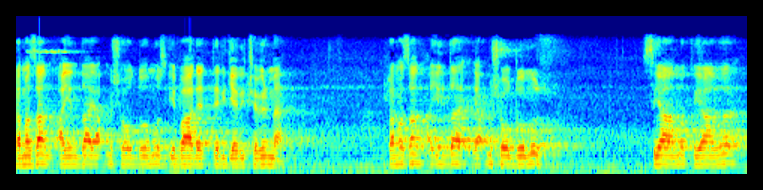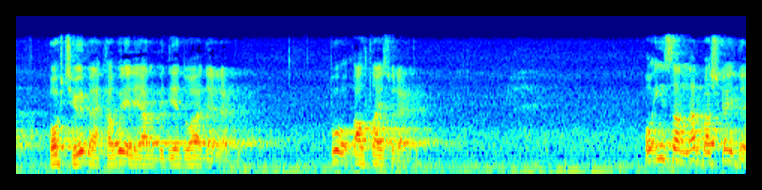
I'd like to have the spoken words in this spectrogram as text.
Ramazan ayında yapmış olduğumuz ibadetleri geri çevirme. Ramazan ayında yapmış olduğumuz sıyamı, kıyamı boş çevirme, kabul eyle ya Rabbi diye dua ederlerdi. Bu altı ay sürerdi. O insanlar başkaydı.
